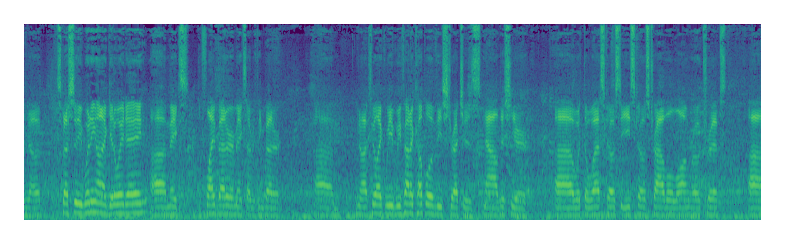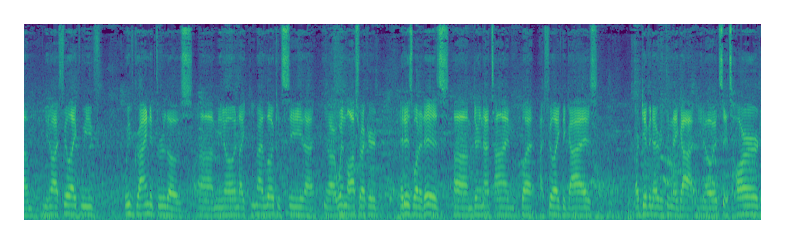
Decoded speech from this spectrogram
you know, especially winning on a getaway day uh, makes the flight better, makes everything better. Um, you know, I feel like we, we've had a couple of these stretches now this year uh, with the West Coast to East Coast travel, long road trips. Um, you know, I feel like we've we've grinded through those. Um, you know, and like you might look and see that you know our win loss record, it is what it is um, during that time. But I feel like the guys are giving everything they got. You know, it's it's hard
